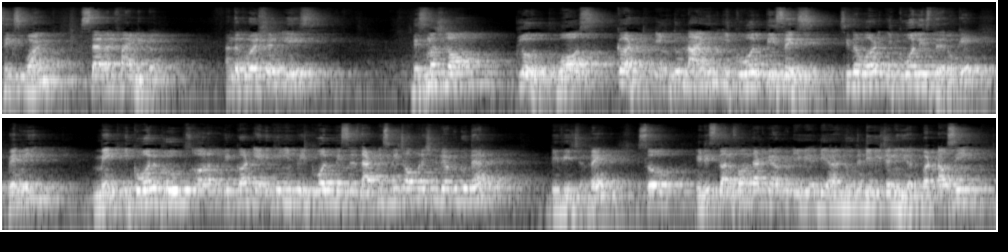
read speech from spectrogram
6.75 meter. And the question is, this much long cloth was cut into 9 equal pieces. See the word equal is there, okay? When we make equal groups or we cut anything into equal pieces, that means which operation we have to do there? division right so it is confirmed that we have to uh, do the division here but now see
